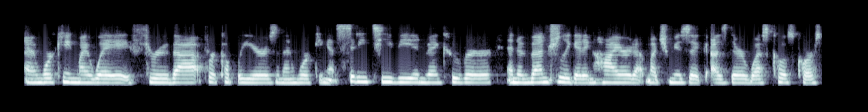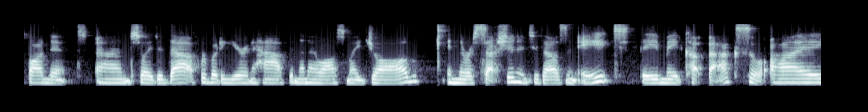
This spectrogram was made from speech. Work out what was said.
and working my way through that for a couple years and then working at City TV in Vancouver and eventually getting hired at Much Music as their West Coast correspondent. And so I did that for about a year and a half and then I lost my job in the recession in 2008. They made cutbacks. So I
